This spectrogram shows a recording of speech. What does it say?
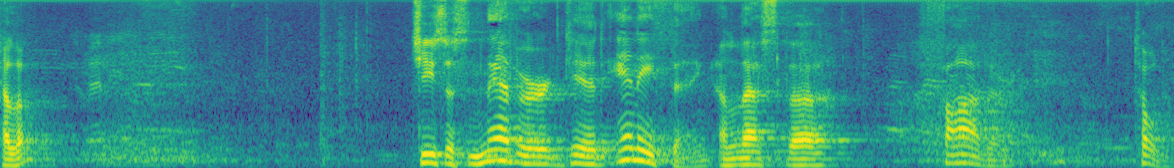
Hello? Jesus never did anything unless the Father told him.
